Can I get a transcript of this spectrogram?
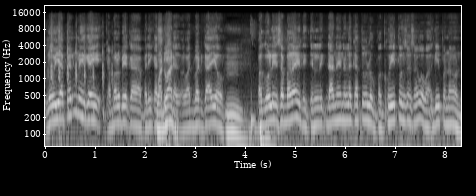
Luya perme kay kabalo biya ka panikasi Wadwad. ka wadwad kayo. Mm. Pag uli sa balay, ni tinlikdanay na katulog. Pag kuhiton sa asawa, wagi panahon.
